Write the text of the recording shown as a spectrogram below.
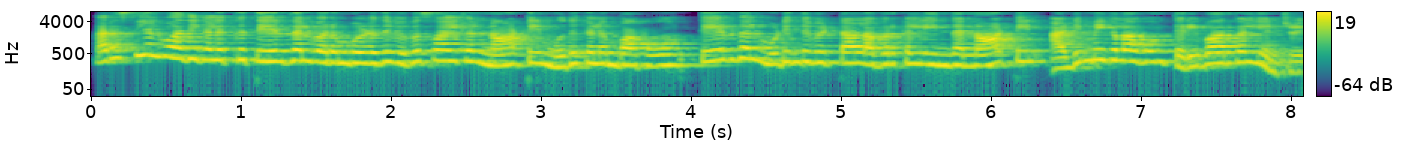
அரசியல்வாதிகளுக்கு தேர்தல் வரும்பொழுது விவசாயிகள் நாட்டின் முதுகெலும்பாகவும் தேர்தல் முடிந்துவிட்டால் அவர்கள் இந்த நாட்டின் அடிமைகளாகவும் தெரிவார்கள் என்று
